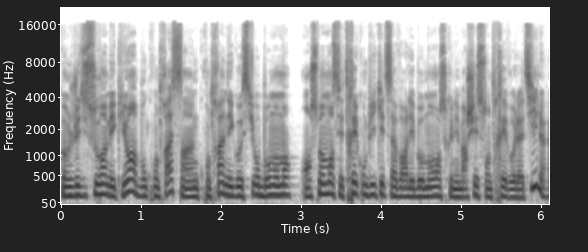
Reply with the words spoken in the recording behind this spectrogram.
comme je le dis souvent à mes clients, un bon contrat, c'est un contrat négocié au bon moment. En ce moment, c'est très compliqué de savoir les bons moments parce que les marchés sont très volatiles.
